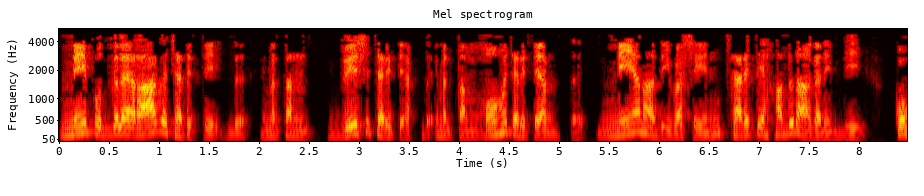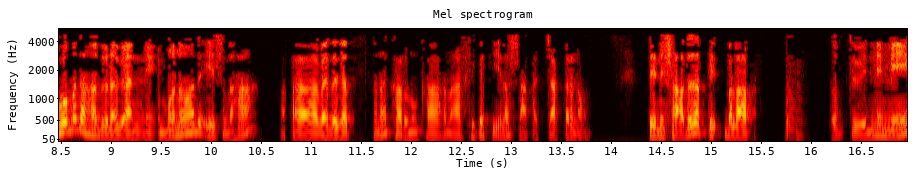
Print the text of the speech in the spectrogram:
මේ පුද්ගලයා රාග චරිතයක්ද? එහෙම නැත්නම් ද්වේෂ චරිතයක්ද? එහෙම නැත්නම් මෝහ චරිතයක්ද? මේ අනාදී වශයෙන් චරිතය හඳුනා ගනිද්දී කොහොමද හඳුනාගන්නේ? මොනවද ඒ සඳහා වැදගත් වන කරුණු කාරණා ටික කියලා සාකච්ඡා කරනවා. ඒ නිසා අද බලාපොරොත්තු වෙන්නේ මේ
